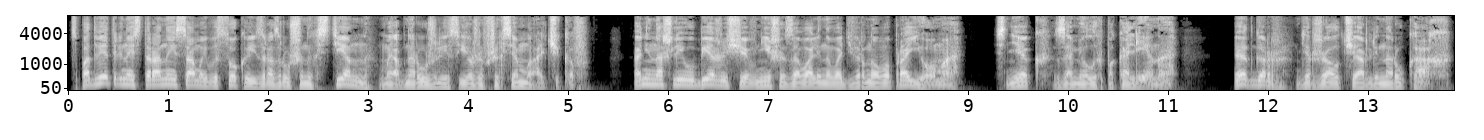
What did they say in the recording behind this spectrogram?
С подветренной стороны самой высокой из разрушенных стен мы обнаружили съежившихся мальчиков. Они нашли убежище в нише заваленного дверного проема. Снег замел их по колено. Эдгар держал Чарли на руках.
